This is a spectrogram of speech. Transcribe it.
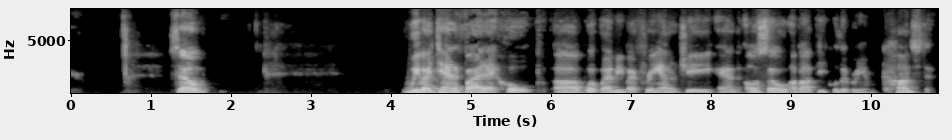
here. So we've identified, I hope, uh, what I mean by free energy and also about the equilibrium constant.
